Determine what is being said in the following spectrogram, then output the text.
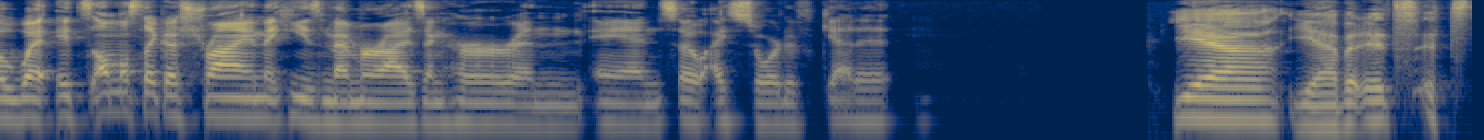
a way it's almost like a shrine that he's memorizing her and and so I sort of get it. Yeah, yeah, but it's it's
